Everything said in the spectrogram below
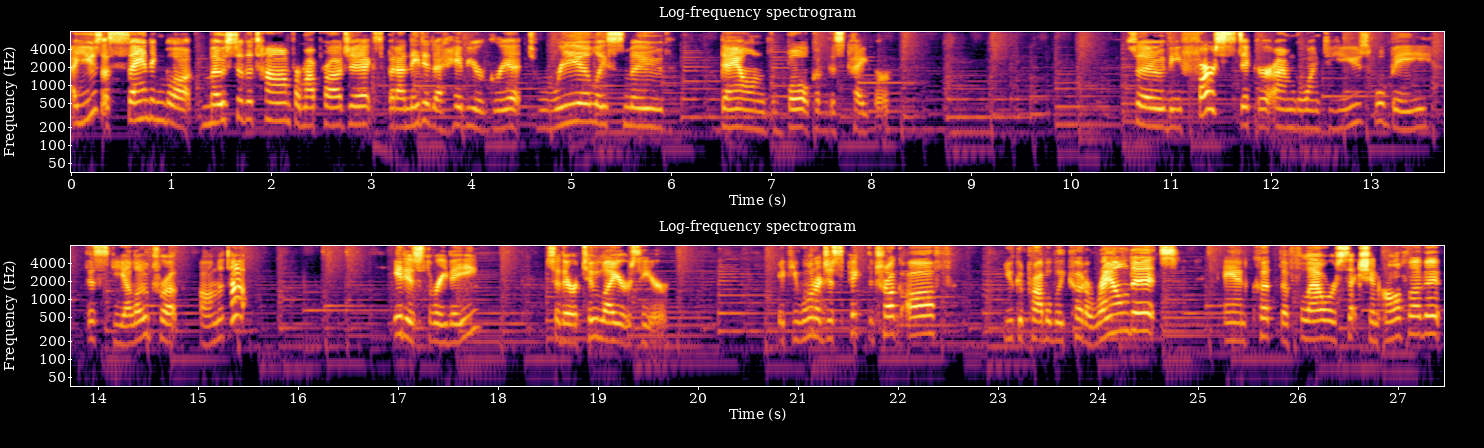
I use a sanding block most of the time for my projects, but I needed a heavier grit to really smooth down the bulk of this paper. So the first sticker I'm going to use will be this yellow truck on the top. It is 3D, so there are two layers here. If you want to just pick the truck off, you could probably cut around it and cut the flower section off of it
